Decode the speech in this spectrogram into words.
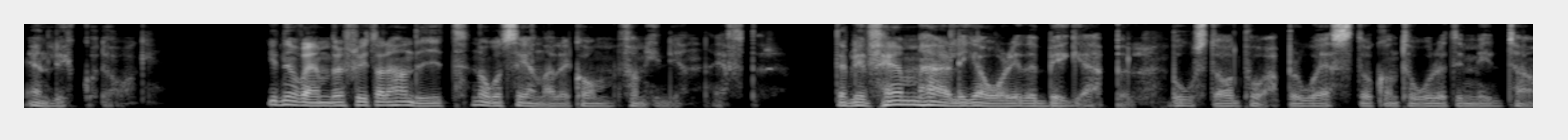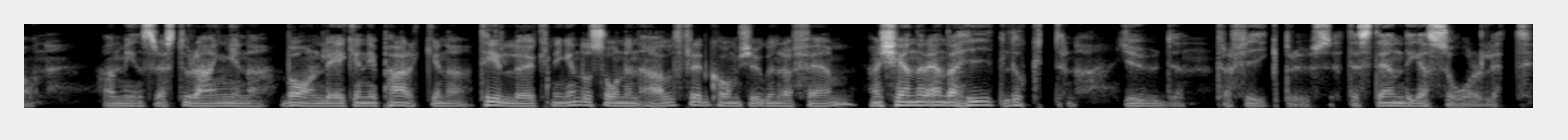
En lyckodag. I november flyttade han dit, något senare kom familjen efter. Det blev fem härliga år i The Big Apple, bostad på Upper West och kontoret i Midtown. Han minns restaurangerna, barnleken i parkerna, tillökningen då sonen Alfred kom 2005. Han känner ända hit lukterna, ljuden, trafikbruset, det ständiga sorlet,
